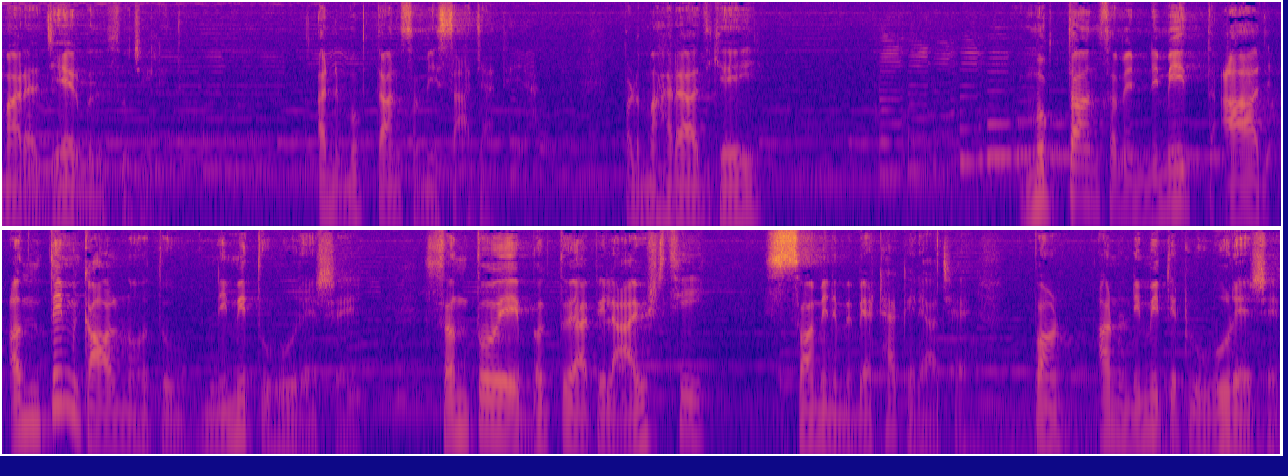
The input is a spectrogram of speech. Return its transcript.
મારા ઝેર બધું સૂચી લીધું. અને મુક્તાન સમય સાજા થયા. પણ મહારાજ કે મુક્તાન સમય નિમિત્ત આજ અંતિમ કાળનું હતું, નિમિત્ત ઊભું રહેશે. સંતોએ ભક્તોએ આપેલા આયુષથી સ્વામીને મેં બેઠા કર્યા છે, પણ આનું નિમિત્ત એટલું ઊભું રહેશે.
